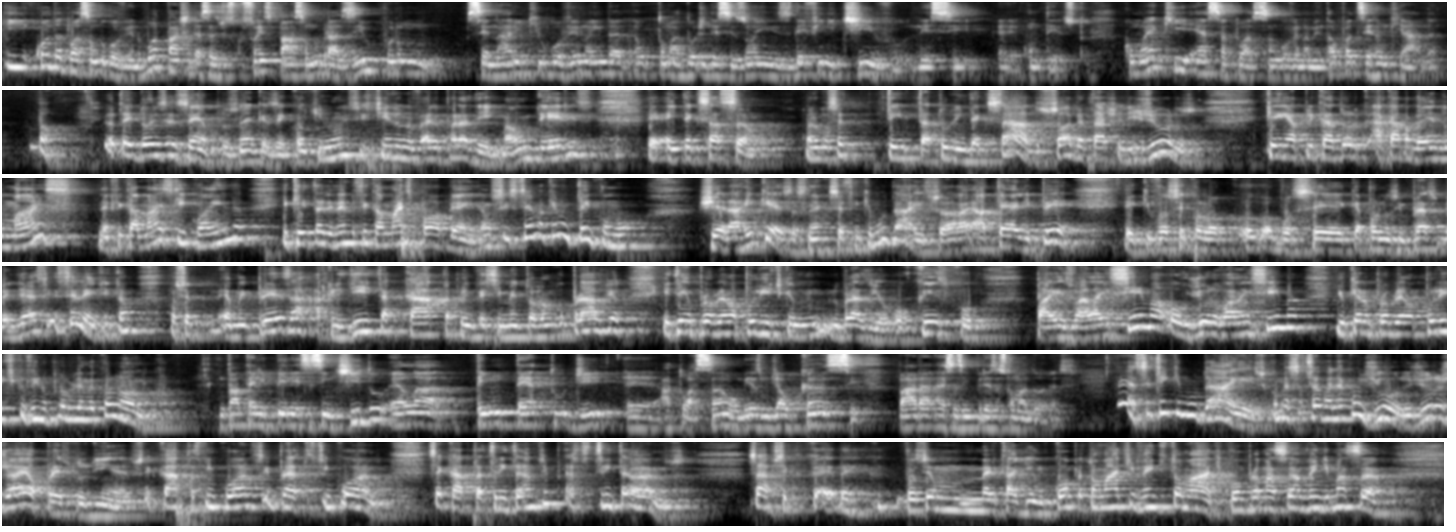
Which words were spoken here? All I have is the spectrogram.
E quanto à atuação do governo? Boa parte dessas discussões passam no Brasil por um cenário em que o governo ainda é o tomador de decisões definitivo nesse é, contexto. Como é que essa atuação governamental pode ser ranqueada? Bom, eu tenho dois exemplos, né? quer dizer, continuo insistindo no velho paradigma. Um deles é a indexação. Quando você está tudo indexado, sobe a taxa de juros, quem é aplicador acaba ganhando mais né, fica mais rico ainda e quem está devendo fica mais pobre ainda. É um sistema que não tem como gerar riquezas, né? Você tem que mudar isso. A, TLP é que você colocou, você quer pôr nos empréstimos BNDES, é excelente. Então, você é uma empresa, acredita, capta para o investimento a longo prazo e, e tem um problema político no Brasil. O risco país vai lá em cima, ou o juro vai lá em cima, e o que era um problema político vira um problema econômico. Então a TLP nesse sentido ela tem um teto de é, atuação ou mesmo de alcance para essas empresas tomadoras. É, você tem que mudar isso, começa a trabalhar com juros. Juros já é o preço do dinheiro. Você capta 5 anos, empresta 5 anos. Você capta 30 anos, empresta 30 anos. Sabe, você, é, você é um mercadinho, compra tomate vende tomate, compra maçã, vende maçã.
